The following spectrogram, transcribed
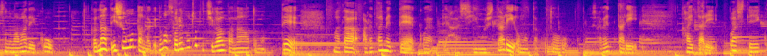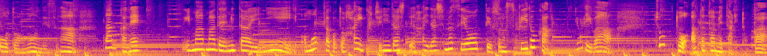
そのままでいこうかなって一瞬思ったんだけど、まあ、それもちょっと違うかなと思ってまた改めてこうやって発信をしたり思ったことを喋ったり書いたりはしていこうとは思うんですがなんかね今までみたいに思ったことはい口に出してはい出しますよっていうそのスピード感よりはちょっと温めたりとか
